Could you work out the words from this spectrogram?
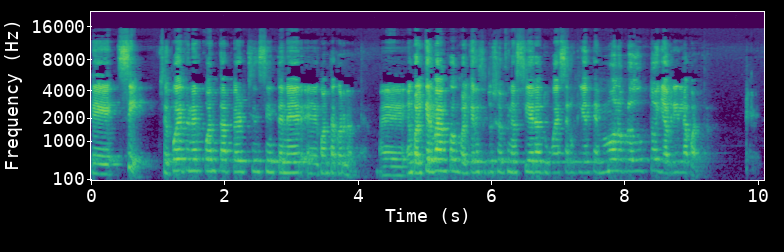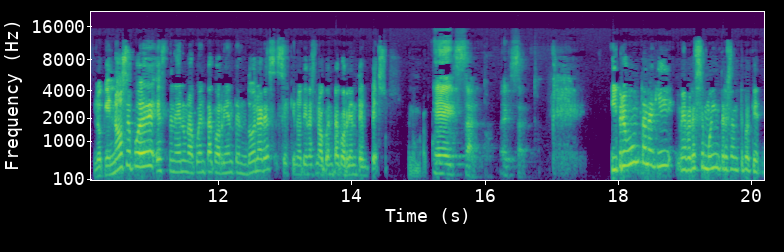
Eh, sí, se puede tener cuenta Pershing sin tener eh, cuenta corriente. Eh, en cualquier banco, en cualquier institución financiera, tú puedes ser un cliente monoproducto y abrir la cuenta. Lo que no se puede es tener una cuenta corriente en dólares si es que no tienes una cuenta corriente en pesos Exacto, exacto. Y preguntan aquí, me parece muy interesante porque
